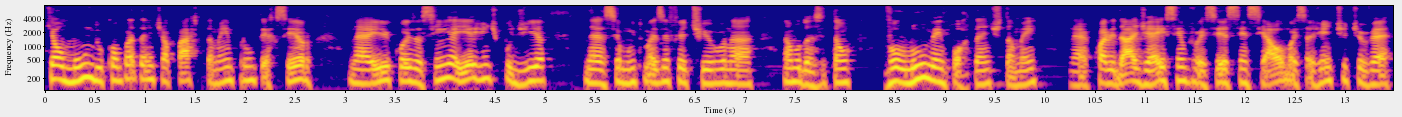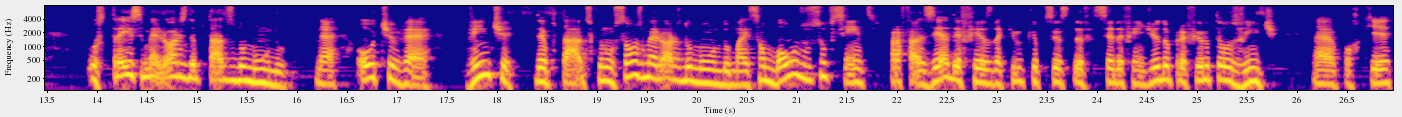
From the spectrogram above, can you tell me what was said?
que é um mundo completamente à parte também para um terceiro, né, e coisa assim, e aí a gente podia né, ser muito mais efetivo na, na mudança. Então, Volume é importante também, né? Qualidade é e sempre vai ser essencial, mas se a gente tiver os três melhores deputados do mundo, né? Ou tiver 20 deputados que não são os melhores do mundo, mas são bons o suficiente para fazer a defesa daquilo que precisa ser defendido, eu prefiro ter os 20, né? Porque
